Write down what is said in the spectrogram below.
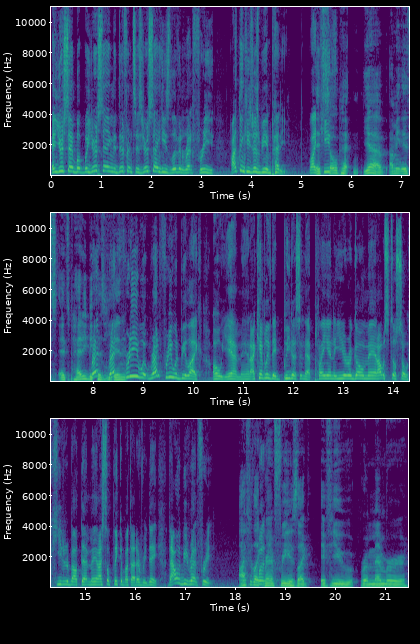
And you're saying, but but you're saying the difference is you're saying he's living rent free. I think he's just being petty. Like It's he's so pet. Yeah, I mean, it's it's petty because rent, rent free. Would, rent free would be like, oh yeah, man, I can't believe they beat us in that play in a year ago, man. I was still so heated about that, man. I still think about that every day. That would be rent free. I feel like but- rent free is like if you remember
